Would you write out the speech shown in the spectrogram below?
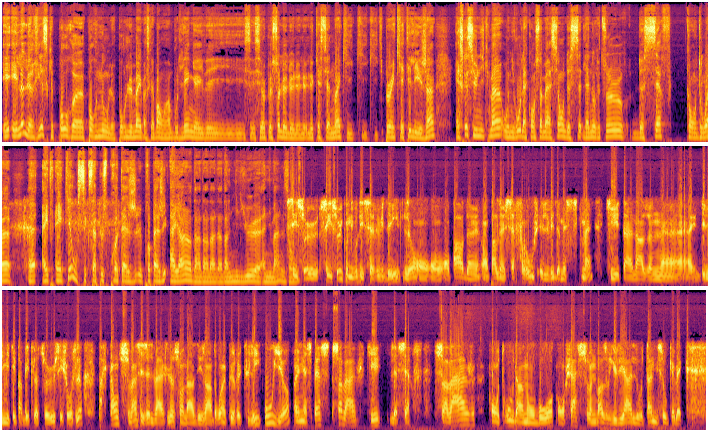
Et, là, le risque pour euh, pour nous, là, pour l'humain, parce que bon, en bout de ligne, c'est un peu ça le, le, le questionnement qui, qui, qui, peut inquiéter les gens. Est-ce que c'est uniquement au niveau de la consommation de, de la nourriture de cerf qu'on doit euh, être inquiet ou c'est que ça peut se propager, propager ailleurs dans, dans, dans, dans le milieu euh, animal? C'est sûr, c'est sûr qu'au niveau des cervidés, là, on, on, parle d'un on parle d'un cerf rouge élevé domestiquement qui est dans une euh, délimité par des clôtures, ces choses-là. Par contre, souvent ces élevages-là sont dans des endroits un peu reculés où il y a une espèce sauvage qui est le cerf sauvages qu'on trouve dans nos bois, qu'on chasse sur une base régulière l'automne ici au Québec.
